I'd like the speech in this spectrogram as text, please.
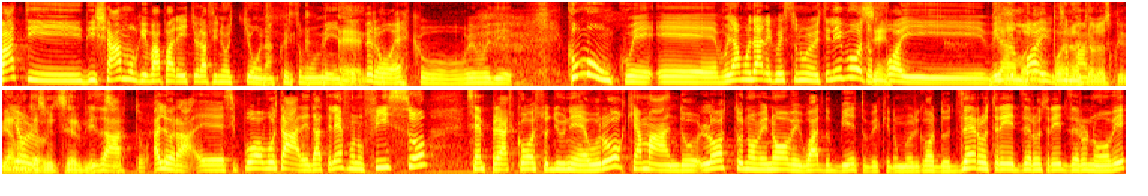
Infatti diciamo che va parecchio la finocchiona in questo momento, ecco. però ecco, volevo dire. Comunque, eh, vogliamo dare questo numero di televoto, sì. poi, Diamolo, poi, poi insomma, noi te lo scriviamo anche lo, sul servizio. Esatto. Allora, eh, si può votare da telefono fisso, sempre al costo di un euro, chiamando l'899, guardo obietto perché non me lo ricordo, 030309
